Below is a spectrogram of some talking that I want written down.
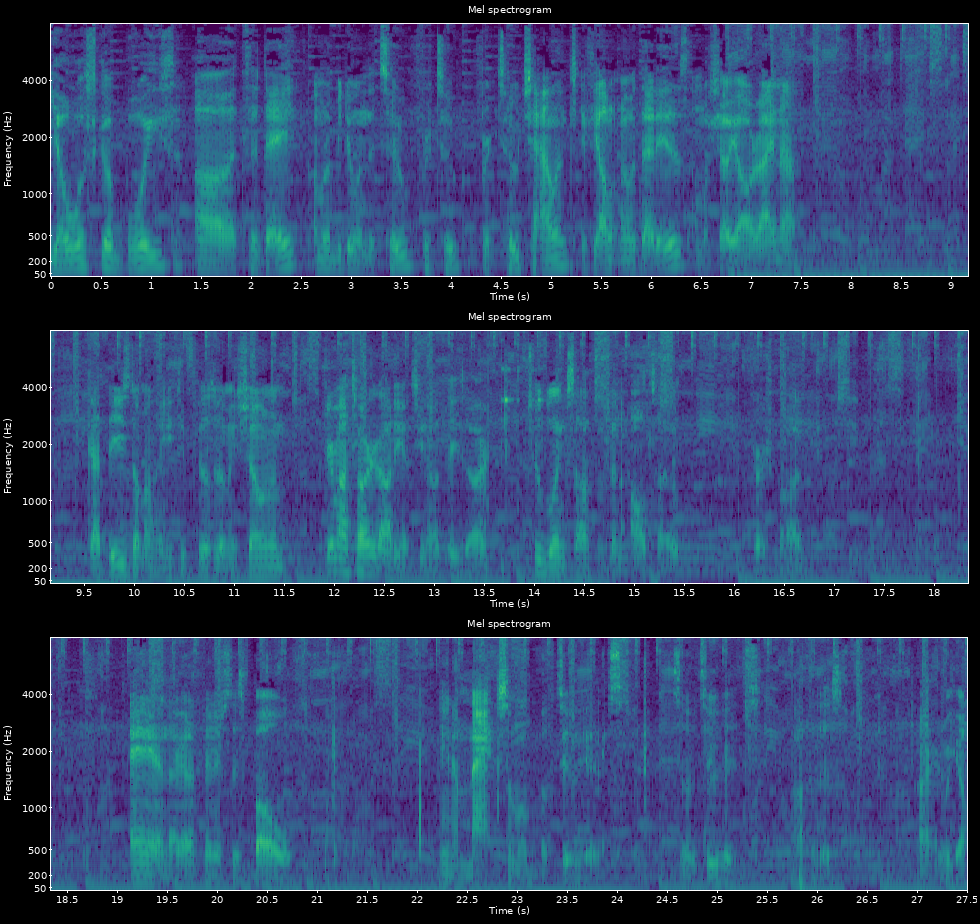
Yo, what's good, boys? Uh, today I'm gonna be doing the two for two for two challenge. If y'all don't know what that is, I'm gonna show y'all right now. Got these, don't know how YouTube feels about me showing them. If you're my target audience, you know what these are. Two blinks off of an alto, first pod. And I gotta finish this bowl in a maximum of two hits. So two hits off of this. All right, here we go.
